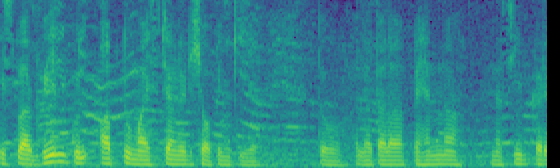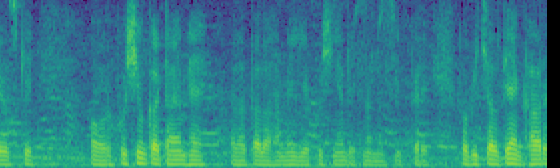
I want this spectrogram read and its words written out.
इस बार बिल्कुल up to my standard shopping की है। तो अल्लाह ताला पहनना नसीब करे उसके। और खुशियों का टाइम है अल्लाह ताला हमें ये खुशियाँ देखना नसीब करे। तो अभी चलते हैं घर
